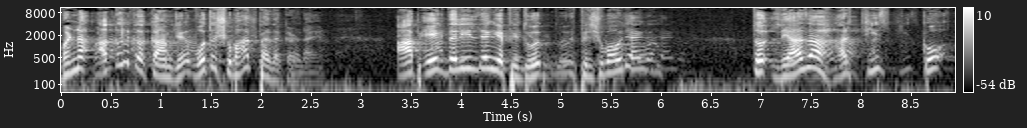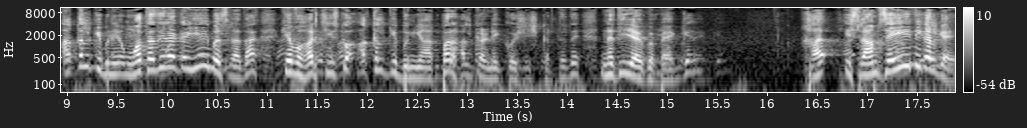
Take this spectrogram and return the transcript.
वरना अकल का काम जो है, वो तो शुभात पैदा करना है। आप एक दलील देंगे, फिर फिर शुभ हो जाएगा। तो लिहाजा हर चीज़ को अकल की बुनियाद, मोतजिला का यही मसला था कि वो हर चीज़ को अकल की बुनियाद पर हल करने की कोशिश करते थे, नतीजा को बैठ गए इस्लाम से ही निकल गए।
